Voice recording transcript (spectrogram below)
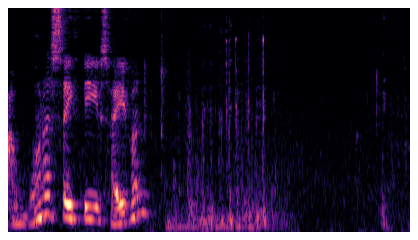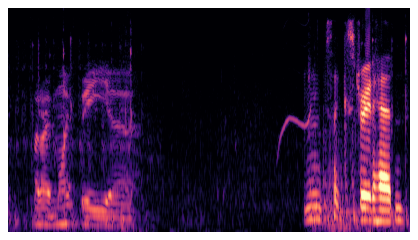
I want to say Thieves Haven, but I might be. Uh... Mm, It's like straight ahead.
